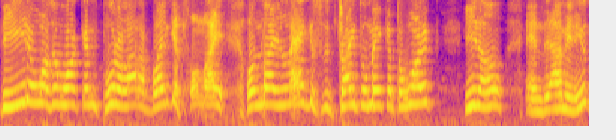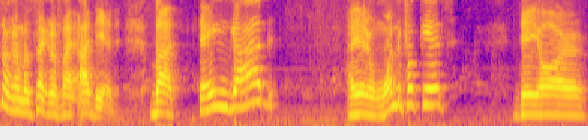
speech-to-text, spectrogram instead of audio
The heater wasn't working. Put a lot of blankets on my on my legs to try to make it to work. You know, and I mean, you talking about sacrifice? I did, but thank God, I had a wonderful kids. They are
